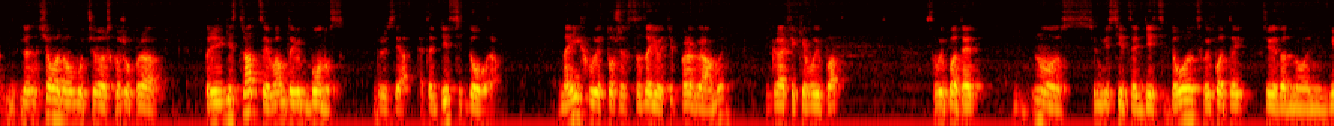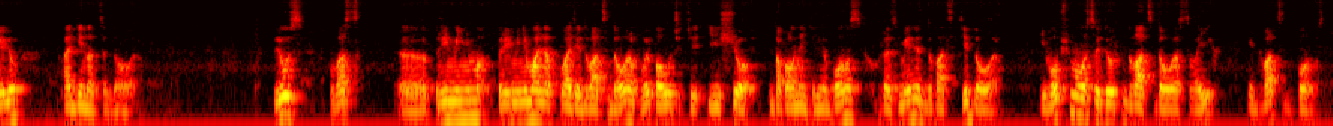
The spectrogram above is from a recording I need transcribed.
для начала лучше расскажу про... При регистрации вам дают бонус, друзья. Это 10 долларов. На их вы тоже создаете программы, графики выплат. С выплатой, ну, с инвестицией 10 долларов, с выплатой через одну неделю 11 долларов. Плюс у вас э, при, миним, при минимальном вкладе 20 долларов вы получите еще дополнительный бонус в размере 20 долларов. И в общем у вас идет 20 долларов своих и 20 бонусных.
